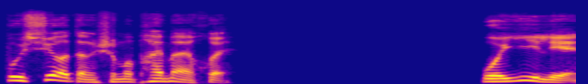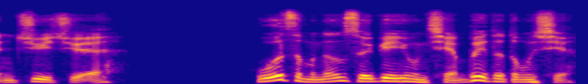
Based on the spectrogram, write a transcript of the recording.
不需要等什么拍卖会，我一脸拒绝。我怎么能随便用前辈的东西？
